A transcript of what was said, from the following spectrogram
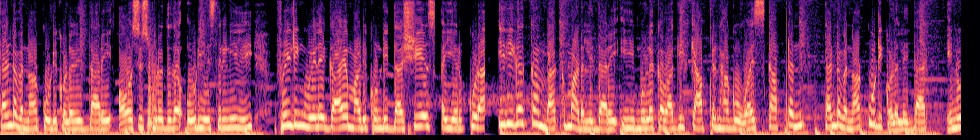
ತಂಡವನ್ನ ಕೂಡಿಕೊಳ್ಳಲಿದ್ದಾರೆ. ಆಸಿಸ್ ವಿರುದ್ಧದ ಓಡಿಎಸ್ ಶ್ರೇಣಿಯಲ್ಲಿ ಫೀಲ್ಡಿಂಗ್ ವೇಳೆ ಗಾಯ ಮಾಡಿಕೊಂಡಿದ್ದ ಶ್ರೇಯಸ್ ಅಯ್ಯರ್ ಕೂಡ ಇದೀಗ ಕಮ್ ಬ್ಯಾಕ್ ಮಾಡಲಿದ್ದಾರೆ. ಈ ಮೂಲಕವಾಗಿ ಕ್ಯಾಪ್ಟನ್ ಹಾಗೂ ವೈಸ್ ಕ್ಯಾಪ್ಟನ್ ತಂಡವನ್ನ ಕೂಡಿಕೊಳ್ಳಲಿದ್ದಾರೆ. ಇನ್ನು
